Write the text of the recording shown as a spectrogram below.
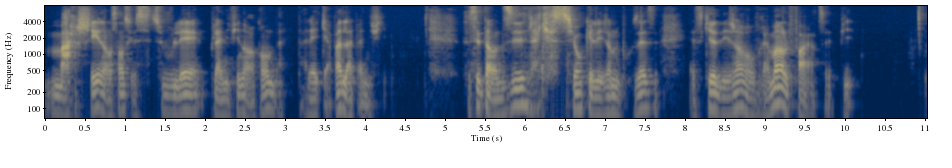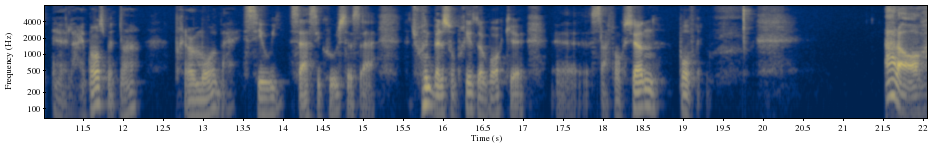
marcher, dans le sens que si tu voulais planifier une rencontre, ben, tu allais être capable de la planifier. Ceci étant dit, la question que les gens nous posaient, c'est est-ce que des gens vont vraiment le faire? Puis euh, la réponse maintenant, après un mois, ben, c'est oui, c'est assez cool. Ça, ça, c'est toujours une belle surprise de voir que euh, ça fonctionne pour vrai. Alors,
